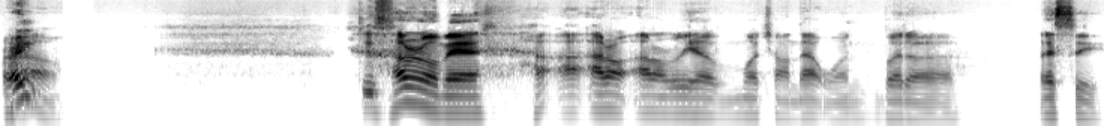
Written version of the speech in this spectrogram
Right? Wow. Just I don't know, man. I, I don't I don't really have much on that one, but uh, let's see.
